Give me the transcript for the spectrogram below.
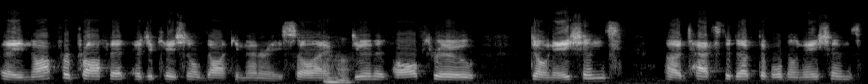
a not-for-profit educational documentary. So I'm Uh-huh. doing it all through donations, uh, tax-deductible donations,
